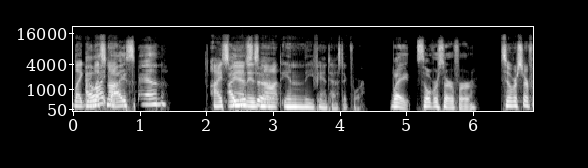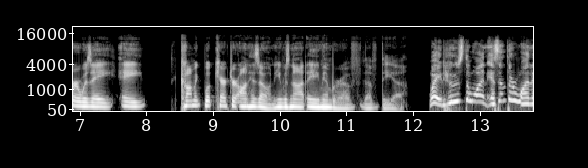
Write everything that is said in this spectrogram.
Like I let's like not Iceman. Iceman is to- not in the Fantastic Four. Wait, Silver Surfer. Silver Surfer was a a comic book character on his own. He was not a member of of the. Uh, Wait, who's the one? Isn't there one?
